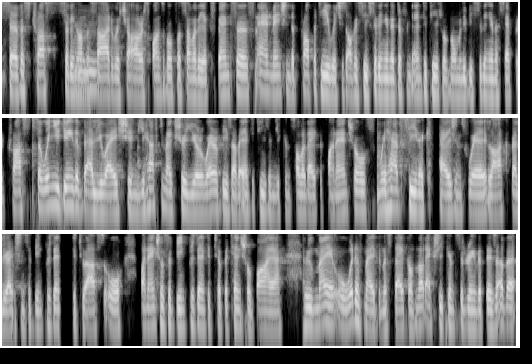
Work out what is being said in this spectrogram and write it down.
service trusts sitting on the mm. side, which are responsible for some of the expenses. And mentioned the property, which is obviously sitting in a different entity. It will normally be sitting in a separate trust. So when you're doing the valuation, you have to make sure you're aware of these other entities and you consolidate the financials. We have seen occasions where like like valuations have been presented to us or financials have been presented to a potential buyer who may or would have made the mistake of not actually considering that there's other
